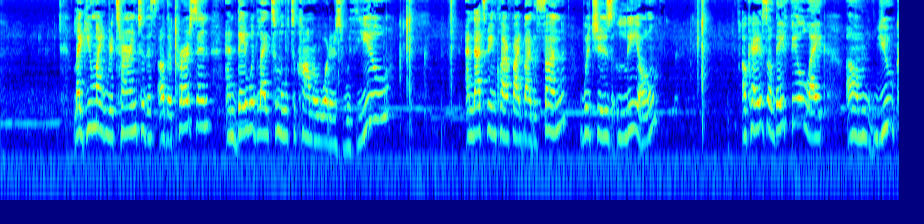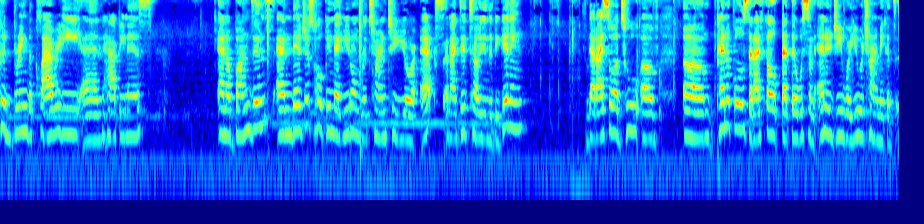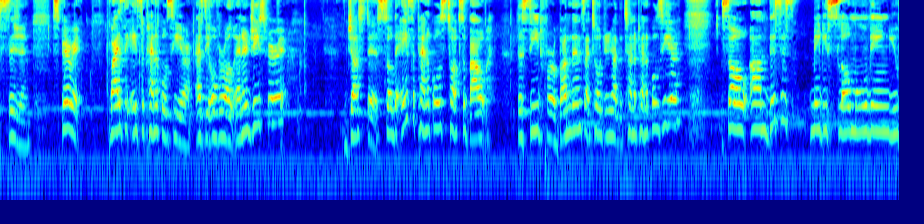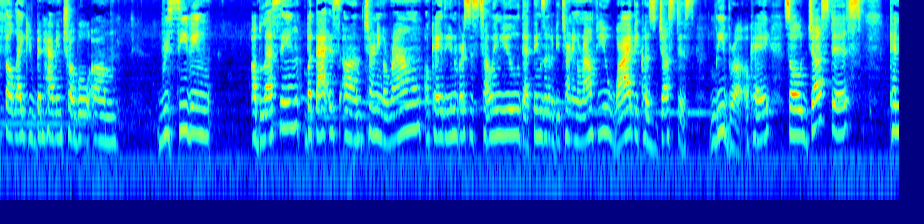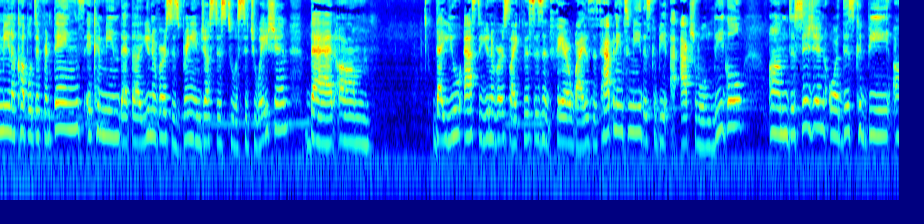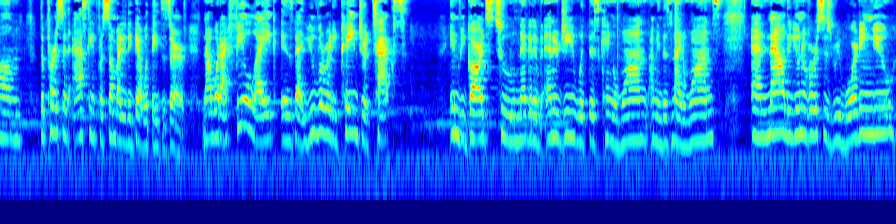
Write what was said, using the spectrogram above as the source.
like you might return to this other person and they would like to move to calmer waters with you and that's being clarified by the sun which is leo okay so they feel like um you could bring the clarity and happiness and abundance and they're just hoping that you don't return to your ex. And i did tell you in the beginning that i saw a two of um, pentacles that i felt that there was some energy where you were trying to make a decision. Spirit why is the ace of pentacles here as the overall energy spirit? Justice. So the ace of pentacles talks about the seed for abundance i told you you have the ten of pentacles here so um this is maybe slow moving, you felt like you've been having trouble um, receiving a blessing, but that is um, turning around, okay? The universe is telling you that things are going to be turning around for you. Why? Because justice, Libra, okay? So justice can mean a couple different things. It can mean that the universe is bringing justice to a situation that um that you ask the universe like this isn't fair. Why is this happening to me? This could be an actual legal um decision or this could be um the person asking for somebody to get what they deserve. Now, what I feel like is that you've already paid your tax in regards to negative energy with this King of Wands, I mean, this Knight of Wands. And now the universe is rewarding you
